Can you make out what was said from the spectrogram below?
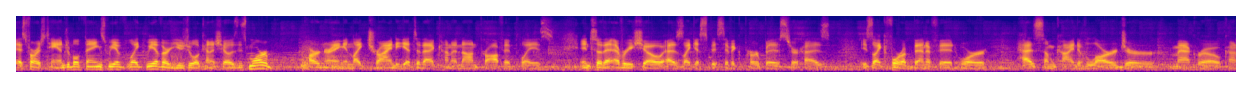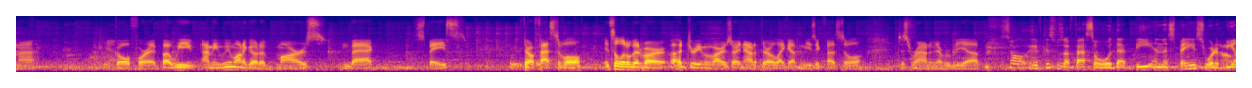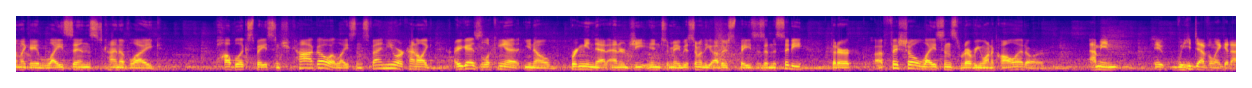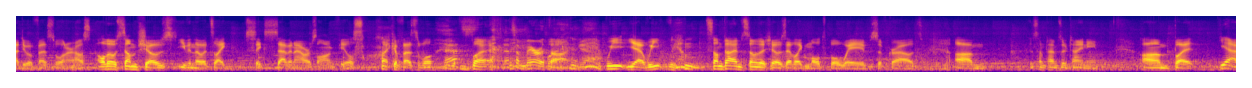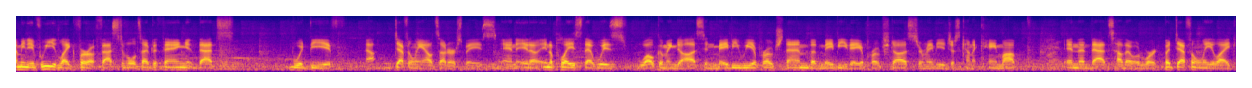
as far as tangible things, we have like we have our usual kind of shows. It's more partnering and like trying to get to that kind of nonprofit place, and so that every show has like a specific purpose or has is like for a benefit or has some kind of larger macro kind of goal for it. But we, I mean, we want to go to Mars and back, space. Throw a festival. It's a little bit of our a dream of ours right now to throw like a music festival, just rounding everybody up. So, if this was a festival, would that be in the space, or would it be in like a licensed kind of like public space in Chicago, a licensed venue, or kind of like, are you guys looking at you know bringing that energy into maybe some of the other spaces in the city that are official, licensed, whatever you want to call it, or? I mean, it, we definitely could not do a festival in our house. Although some shows, even though it's like six, seven hours long, feels like a festival. That's but that's a marathon. yeah. we yeah we, we sometimes some of the shows have like multiple waves of crowds. Um, sometimes they're tiny, um, but yeah, I mean if we like for a festival type of thing, that's would be if uh, definitely outside our space and in a, in a place that was welcoming to us and maybe we approached them but maybe they approached us or maybe it just kind of came up and then that's how that would work but definitely like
